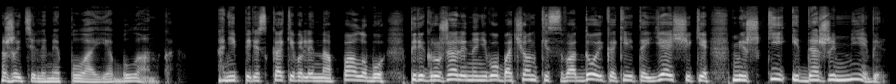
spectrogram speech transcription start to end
жителями Плая Бланка. Они перескакивали на палубу, перегружали на него бочонки с водой, какие-то ящики, мешки и даже мебель.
